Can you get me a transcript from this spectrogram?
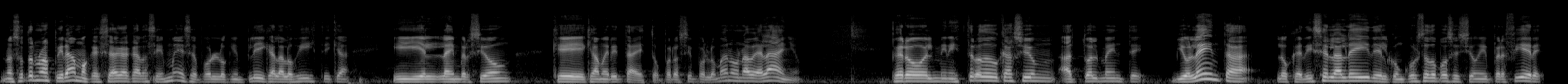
nosotros no aspiramos que se haga cada seis meses por lo que implica la logística y la inversión que, que amerita esto, pero sí por lo menos una vez al año. Pero el ministro de Educación actualmente violenta lo que dice la ley del concurso de oposición y prefiere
